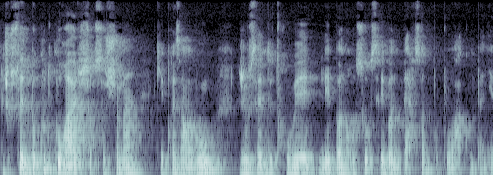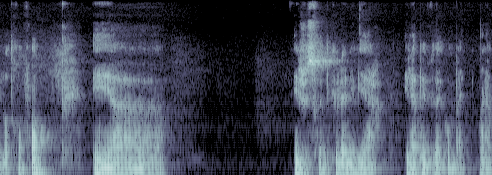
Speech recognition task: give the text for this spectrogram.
Je vous souhaite beaucoup de courage sur ce chemin qui est présent en vous. Je vous souhaite de trouver les bonnes ressources, les bonnes personnes pour pouvoir accompagner votre enfant. Et, euh, et je souhaite que la lumière et la paix vous accompagne. Voilà.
